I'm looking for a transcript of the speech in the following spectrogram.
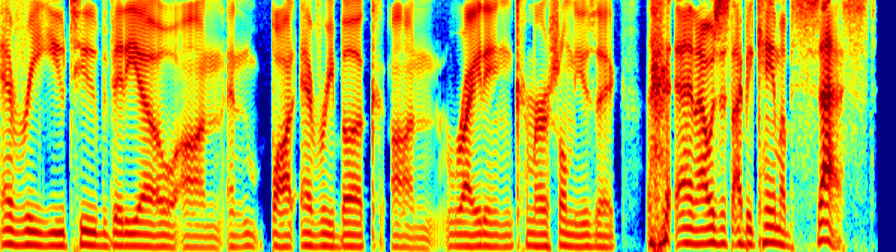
every YouTube video on and bought every book on writing commercial music. and I was just, I became obsessed.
